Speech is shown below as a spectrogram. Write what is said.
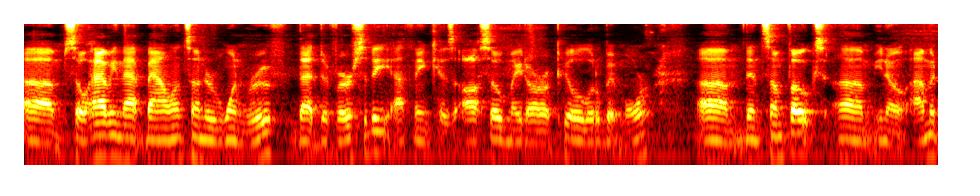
Um, so having that balance under one roof, that diversity, I think has also made our appeal a little bit more um, than some folks. Um, you know, I'm a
